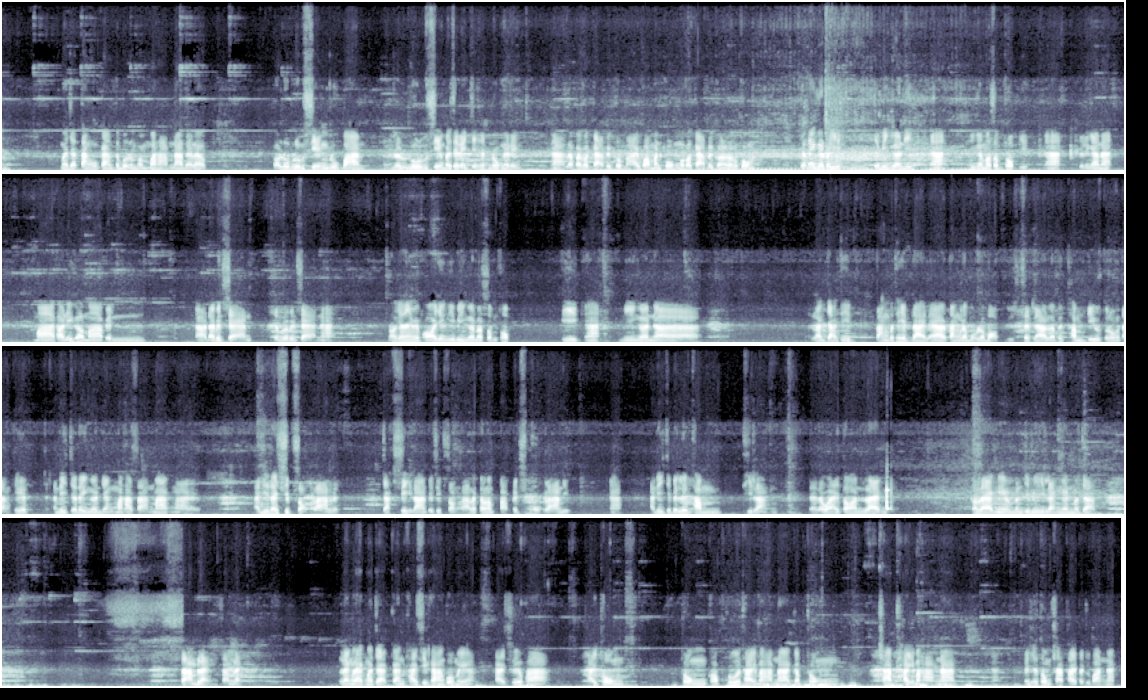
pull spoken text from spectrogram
เมื่อจัดตั้งองค์การตำบลมหาอำนาจได้แล้ว ก็รวบรวมเสียงลูกบ้าน แล้วรวบรวมเสียงไปแสดงเจตจำนงนั่นเองนะแล้วไปประกาศเป็นกฎหมายความมั่นคงเมื่อประกาศเป็นกฎหมายความมั่นคงจะได้เงินมาอีก จะมีเงินอีกนะฮะมีเงินมาสมทบอีกนะฮะเป็นอย่างนั้นนะมาคราวนี้ก็มาเป็นได้เป็นแสนจำนวนเป็นแสนนะฮะนอกจากนั้นไม่พอยังมีเงินมาสมทบอีกนะฮะมีเงินหลังจากที่ ตั้งประเทศได้แล้ว ตั้งระบบระบอบเสร็จแล้วแล้วไปทำดีลตกลงต่างประเทศ อันนี้จะได้เงินอย่างมหาศาลมากมายอันนี้ได้สิบสองล้านเลย จากสี่ล้านเป็นสิบสองล้าน แล้วกำลังปรับเป็นสิบหกล้านอยู่นะอันนี้จะเป็นเรื่องทำทีหลัง แต่แต่ว่าไอ้ตอนแรกเนี่ยตอนแรกเนี่ยมันจะมีแหล่งเงินมาจากสามแหล่งสามแหล่งแหล่งแรกมาจากการขายสินค้าของผมเองขายเสื้อผ้า ขายธงธงครอบครัวไทยมหาอำนาจกับธงชาติไทยมหาอำนาจ ไม่ใช่ธงชาติไทยปัจจุบันนะ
